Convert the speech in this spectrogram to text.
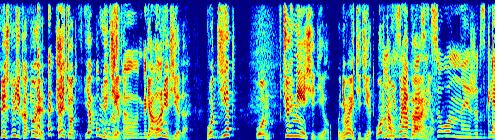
Но есть люди, которые, знаете, вот я помню деда. Я помню деда. Вот дед, он в тюрьме сидел, понимаете, дед. Он Но там не за хулиганил. оппозиционные же взгляды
